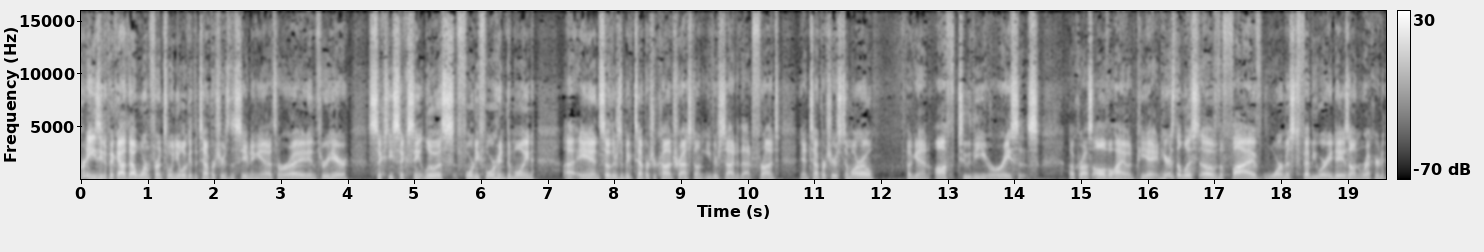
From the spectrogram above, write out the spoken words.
pretty easy to pick out that warm front when you look at the temperatures this evening. Yeah, it's right in through here 66 St. Louis, 44 in Des Moines. Uh, and so there's a big temperature contrast on either side of that front. And temperatures tomorrow, again, off to the races. across all of Ohio and PA. And here's the list of the five warmest February days on record.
